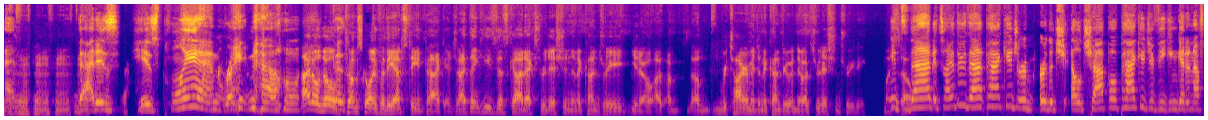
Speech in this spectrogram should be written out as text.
And that is his plan right now. I don't know if Trump's going for the Epstein package. I think he's just got extradition in a country, you know, a, a retirement in a country with no extradition treaty. Myself. It's that. It's either that package or, or the El Chapo package. If he can get enough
